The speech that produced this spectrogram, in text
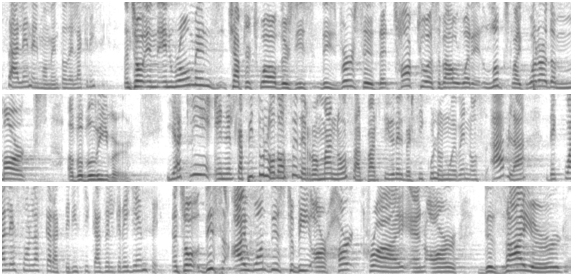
sale en el momento de la crisis. And so in, in Romans chapter 12, there's these, these verses that talk to us about what it looks like. What are the marks of a believer? Y aquí en el capítulo 12 de Romanos, a partir del versículo 9, nos habla de cuáles son las características del creyente. And so this I want this to be our heart cry and our desired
